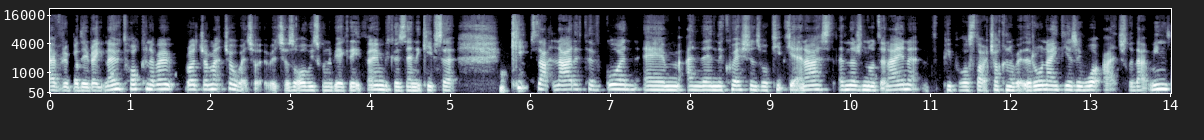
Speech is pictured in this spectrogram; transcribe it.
everybody right now talking about Roger Mitchell, which which is always going to be a great thing because then it keeps it keeps that narrative going, um, and then the questions will keep getting asked, and there's no denying it. People will start chucking about their own ideas of what actually that means,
